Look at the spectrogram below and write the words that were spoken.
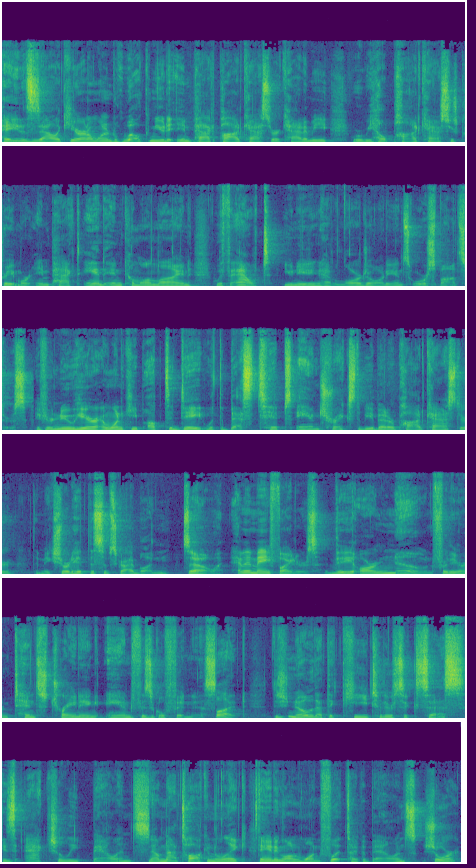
Hey, this is Alec here, and I wanted to welcome you to Impact Podcaster Academy, where we help podcasters create more impact and income online without you needing to have a large audience or sponsors. If you're new here and want to keep up to date with the best tips and tricks to be a better podcaster, then make sure to hit the subscribe button. So, MMA fighters, they are known for their intense training and physical fitness, but did you know that the key to their success is actually balance? Now, I'm not talking like standing on one foot type of balance, sure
